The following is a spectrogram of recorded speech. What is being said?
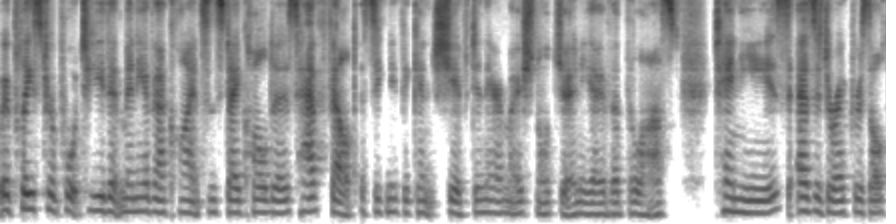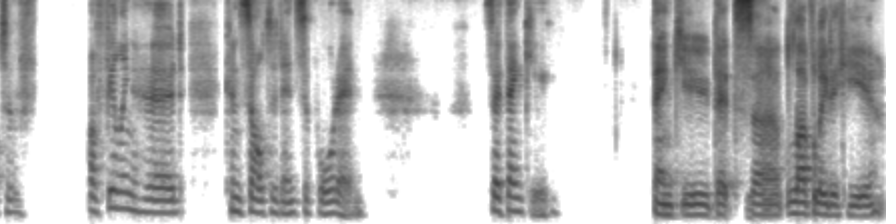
We're pleased to report to you that many of our clients and stakeholders have felt a significant shift in their emotional journey over the last 10 years as a direct result of, of feeling heard, consulted, and supported. So, thank you. Thank you. That's uh, lovely to hear.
